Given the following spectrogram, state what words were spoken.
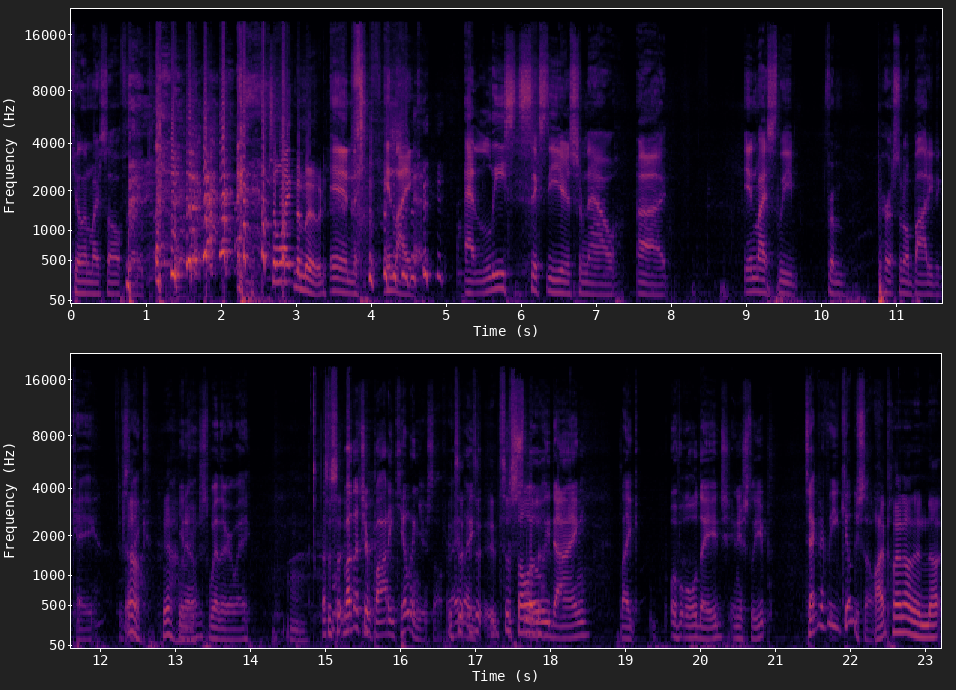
killing myself like to lighten the mood. in in like at least 60 years from now uh in my sleep from personal body decay just Oh, like yeah, you know right. just wither away that's, a- but that's your body killing yourself right It's a- like it's a- it's a just solid- slowly dying like of old age in your sleep technically you killed yourself I plan on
